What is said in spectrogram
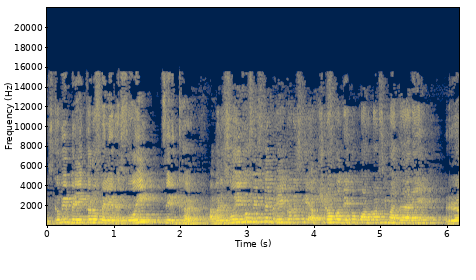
इसको भी ब्रेक करो, पहले रसोई, फिर घर। अब रसोई को फिर से ब्रेक करो, इसके अक्षरों को देखो कौन कौन सी मात्रा आ रही है। र,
